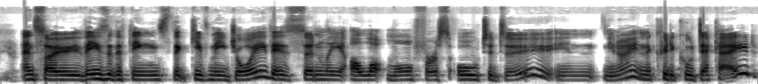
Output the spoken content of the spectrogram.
Yep. And so these are the things that give me joy. There's certainly a lot more for us all to do in, you know, in the critical decade.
